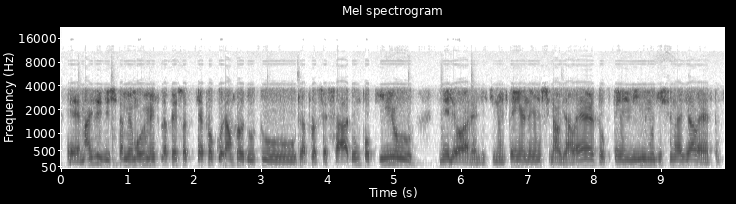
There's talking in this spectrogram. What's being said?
é, mas existe também o movimento da pessoa que quer procurar um produto ultraprocessado um pouquinho melhor ali, que não tenha nenhum sinal de alerta ou que tenha um mínimo de sinais de alerta.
